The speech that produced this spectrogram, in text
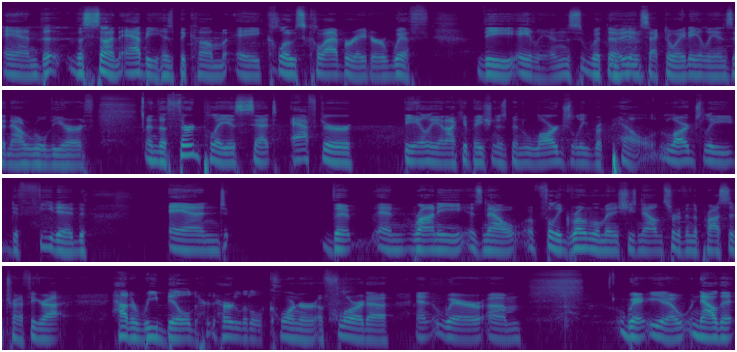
and the the son Abby has become a close collaborator with the aliens, with the mm-hmm. insectoid aliens that now rule the Earth. And the third play is set after the alien occupation has been largely repelled, largely defeated, and the and Ronnie is now a fully grown woman, and she's now sort of in the process of trying to figure out how to rebuild her, her little corner of Florida, and where um, where you know now that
